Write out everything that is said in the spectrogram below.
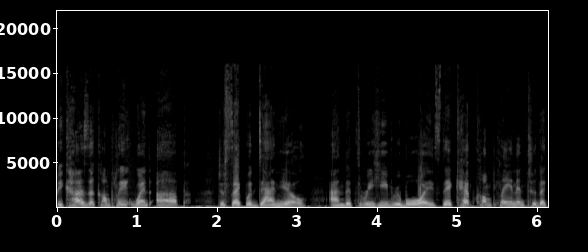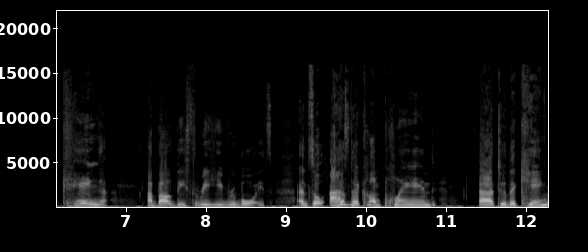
because the complaint went up just like with Daniel and the three Hebrew boys they kept complaining to the king about these three Hebrew boys and so as they complained uh, to the king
